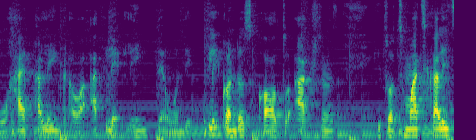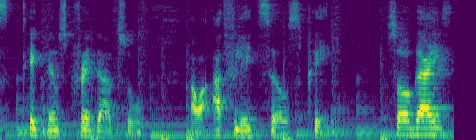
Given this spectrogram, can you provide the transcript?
will hyperlink our affiliate link. Then when they click on those call to actions, it automatically take them straight down to our affiliate sales page so guys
